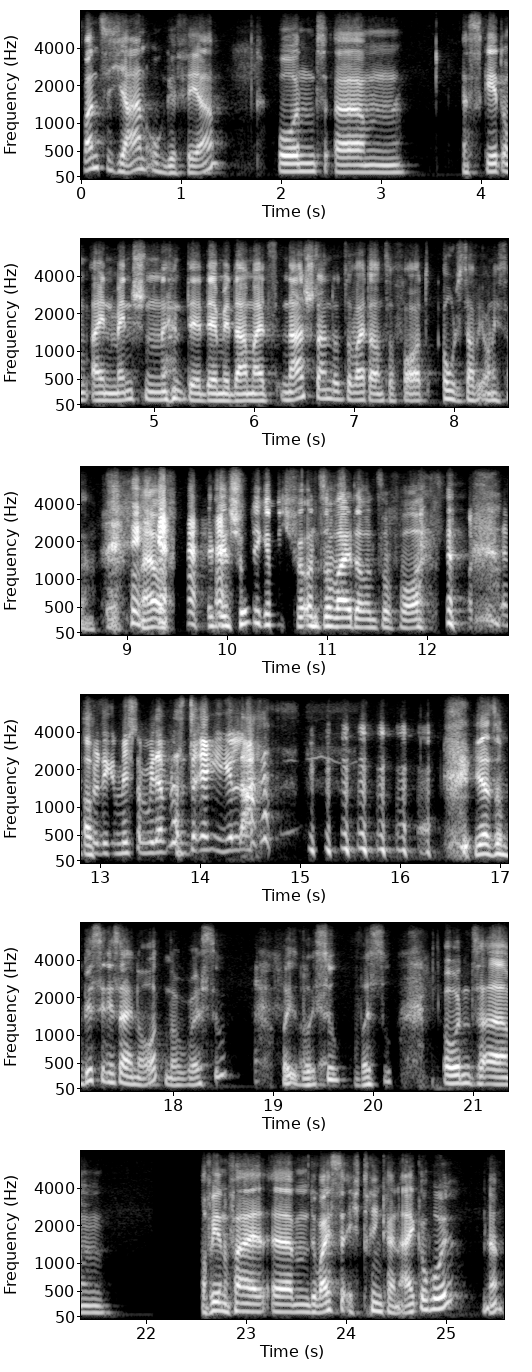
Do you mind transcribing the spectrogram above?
20 Jahren ungefähr. Und ähm, es geht um einen Menschen, der, der mir damals nahstand und so weiter und so fort. Oh, das darf ich auch nicht sagen. Naja, ich entschuldige mich für und so weiter und so fort. Und ich entschuldige mich schon wieder für das dreckige Lachen. ja, so ein bisschen ist er in Ordnung, weißt du? We weißt du? Weißt du? Und ähm, auf jeden Fall, ähm, du weißt ja, ich trinke keinen Alkohol. Ne?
